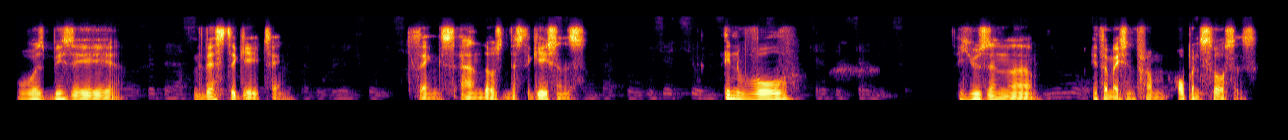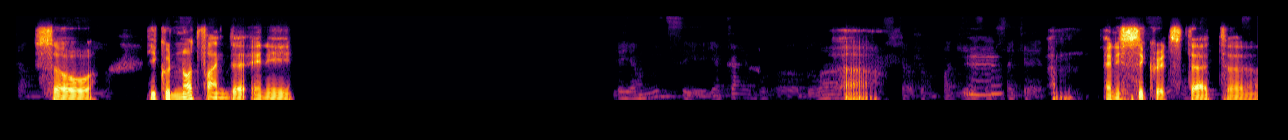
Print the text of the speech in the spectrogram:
was busy investigating things and those investigations involve using uh, information from open sources. So he could not find uh, any uh, um, any secrets that uh,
